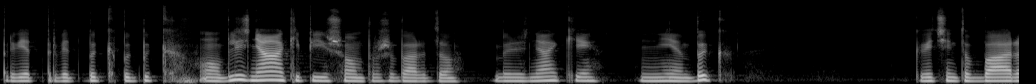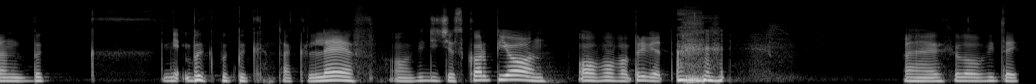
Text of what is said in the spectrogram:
Привет, привет, byk, byk, byk. O, bliźniaki piszą, proszę bardzo. Bliźniaki. Nie, byk. Kwiecień to baran, byk. Nie, byk, byk, byk. Tak, lew. O, widzicie, skorpion. O, Wowa, привет. e, hello, witaj.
